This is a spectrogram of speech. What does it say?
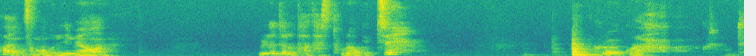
사과 영상만 올리면 원래대로 다 다시 돌아오겠지? 그럴 거야. 그래도 돼.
